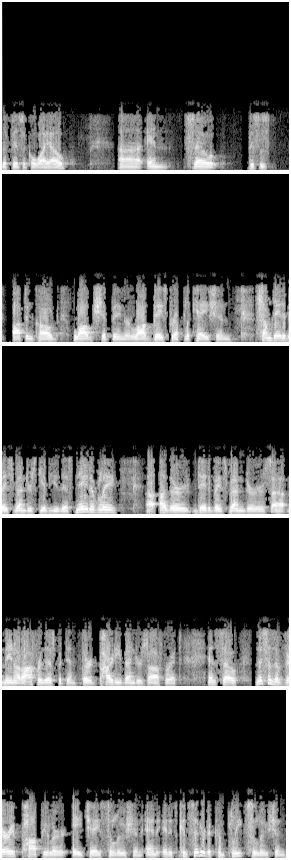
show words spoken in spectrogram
the physical I.O. Uh, and so this is often called log shipping or log-based replication. Some database vendors give you this natively. Uh, other database vendors uh, may not offer this, but then third-party vendors offer it. And so this is a very popular HA solution, and, and it's considered a complete solution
